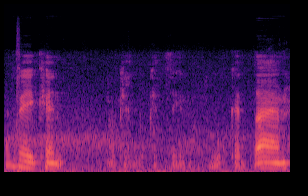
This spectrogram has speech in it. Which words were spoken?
That way I can. Okay, look at them. Look at them.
